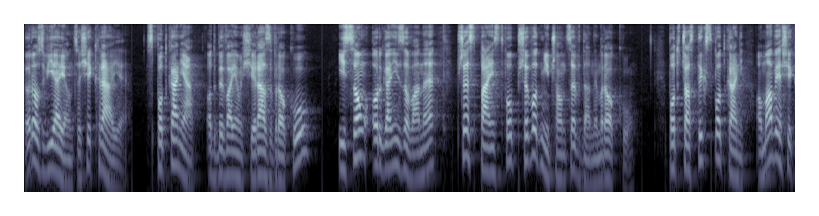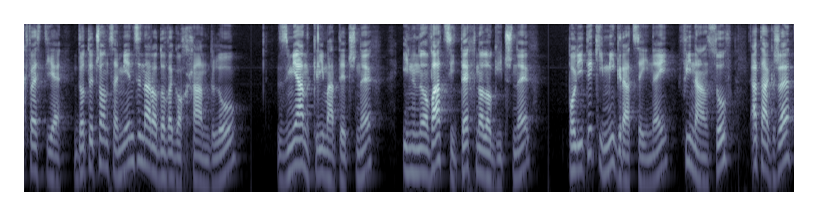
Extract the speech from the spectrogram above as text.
rozwijające się kraje. Spotkania odbywają się raz w roku i są organizowane przez państwo przewodniczące w danym roku. Podczas tych spotkań omawia się kwestie dotyczące międzynarodowego handlu, zmian klimatycznych, innowacji technologicznych, polityki migracyjnej, finansów, a także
